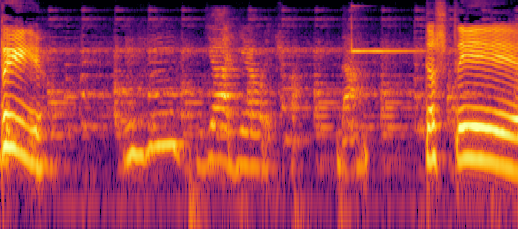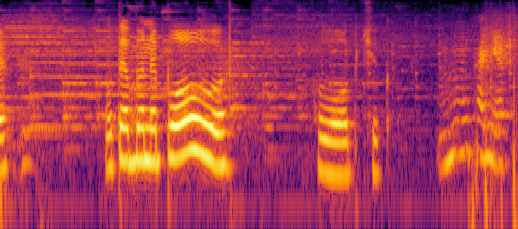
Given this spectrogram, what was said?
Ти. Угу, я девочка. Да. Тож ти. У тебе не пол, хлопчик. Угу, конечно.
